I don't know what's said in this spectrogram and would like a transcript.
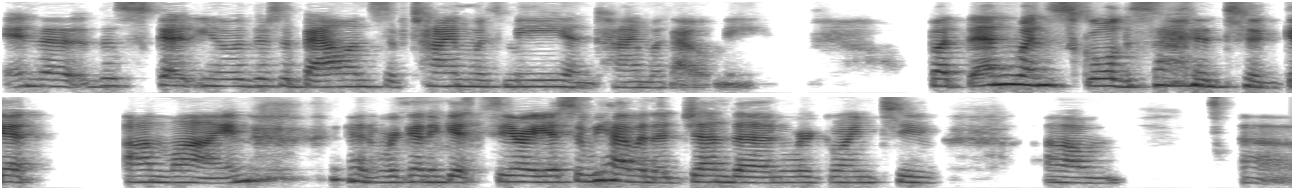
in the the you know there's a balance of time with me and time without me. But then when school decided to get online and we're going to get serious and we have an agenda and we're going to um, uh,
